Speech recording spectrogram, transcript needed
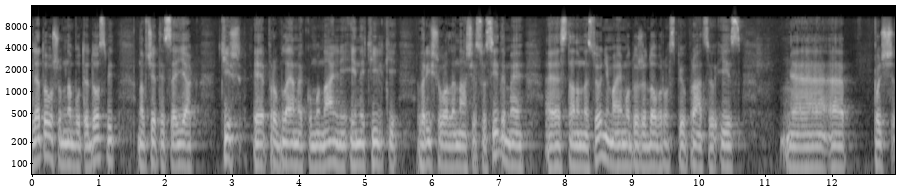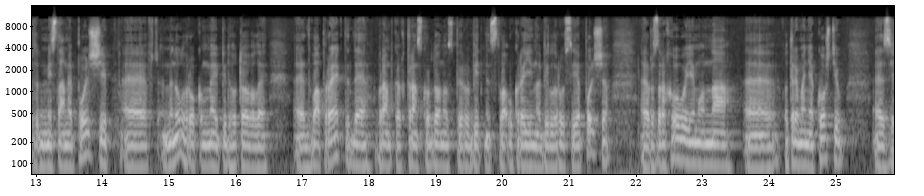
для того, щоб набути досвід, навчитися, як ті ж проблеми комунальні і не тільки вирішували наші сусіди. Ми станом на сьогодні маємо дуже добру співпрацю із Польщ, містами Польщі. Е, Минулого року ми підготовили е, два проекти, де в рамках транскордонного співробітництва Україна, Білорусія, Польща е, розраховуємо на отримання коштів з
